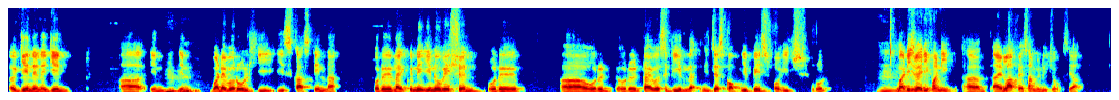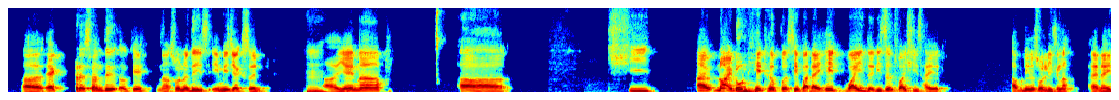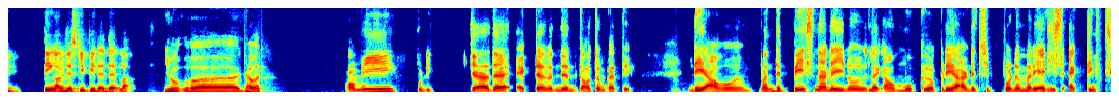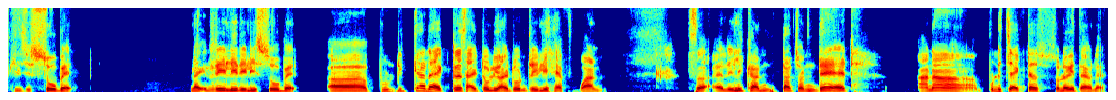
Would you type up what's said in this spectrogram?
again and again இன் ம். இன் வட் எவர் ரோல் ஹி இஸ் காஸ்ட் இன் ஒரு லைக் இன்னோவேஷன் ஒரு ஆஹ் ஒரு ஒரு டைவர்சிட்டி இல்ல he just copy paste for each role but is very funny I laugh yes some jokes yeah actress வந்து okay நான் சொன்னது is Amy Jackson Uh, ஏன்னா uh, she I, no I don't hate her per se but I hate why the reasons why she's hired அப்படின்னு சொல்லிக்கலாம் and I think I'll just keep it at that lah யோ ஜவர் மாமி பிடிக்காத actor வந்து அந்த கௌதம் கார்த்திக். டேய் அவன் வந்து பேசினாலே யூனோ லைக் அவன் மூக்கு அப்படியே அடைச்சு போன மாதிரி. And his acting skills is so bad like really really so bad பிடிக்காத actress I told you I don't really have one so I really can touch on that ஆனால் பிடிச்ச ஆக்டர்ஸ் சொல்லவே தேவையில்ல.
